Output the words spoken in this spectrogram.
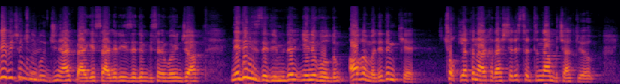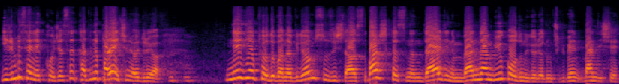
Ve bütün bu cinayet belgeselleri izledim bir sene boyunca. Neden izlediğimi de yeni buldum. Ablama dedim ki çok yakın arkadaşları sırtından bıçaklıyor. 20 senelik kocası kadını para için öldürüyor. Ne yapıyordu bana biliyor musunuz işte aslında başkasının derdinin benden büyük olduğunu görüyordum çünkü ben, ben de işte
